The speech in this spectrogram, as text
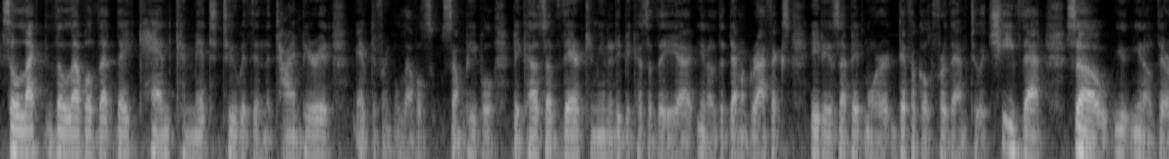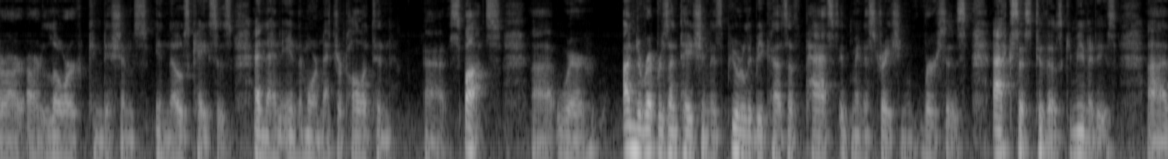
select the level that they can commit to within the time period. We have different levels. Some people, because of their community, because of the uh, you know the demographics, it is a bit more difficult for them to achieve that. So you, you know there are, are lower conditions in those cases, and then in the more metropolitan uh, spots uh, where underrepresentation is purely because of past administration versus access to those communities. Uh,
